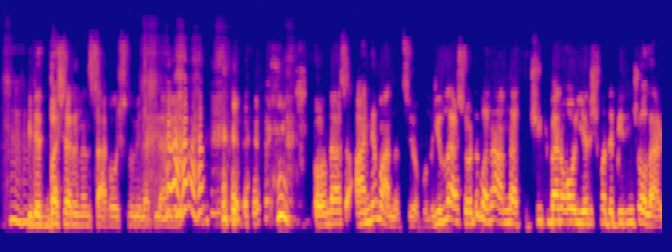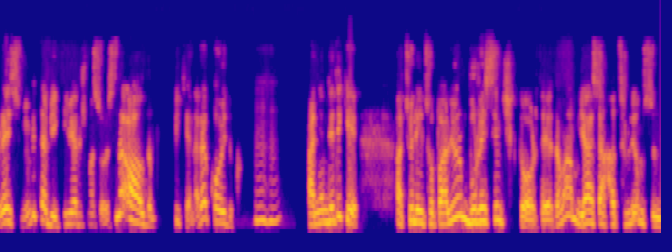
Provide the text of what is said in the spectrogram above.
bir de başarının sarhoşluğuyla falan. Ondan sonra annem anlatıyor bunu. Yıllar sonra da bana anlattı. Çünkü ben o yarışmada birinci olan resmimi tabii ki yarışma sonrasında aldım. Bir kenara koyduk. Annem dedi ki atölyeyi toparlıyorum. Bu resim çıktı ortaya tamam mı? Ya sen hatırlıyor musun?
